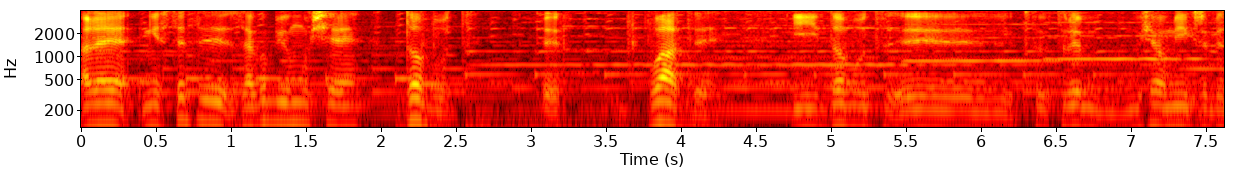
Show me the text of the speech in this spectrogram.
ale niestety zagubił mu się dowód y, wpłaty i dowód, y, który musiał mieć, żeby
